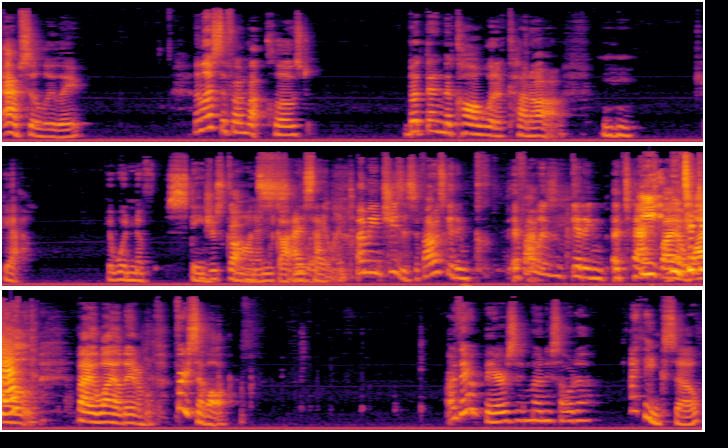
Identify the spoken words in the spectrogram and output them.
Absolutely. Unless the phone got closed. But then the call would have cut off. Mm-hmm. Yeah. It wouldn't have stayed Just gone and gotten silent. silent. I mean, Jesus, if I was getting if I was getting attacked Eaten by a wild by a wild animal. First of all, are there bears in Minnesota? I think so.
